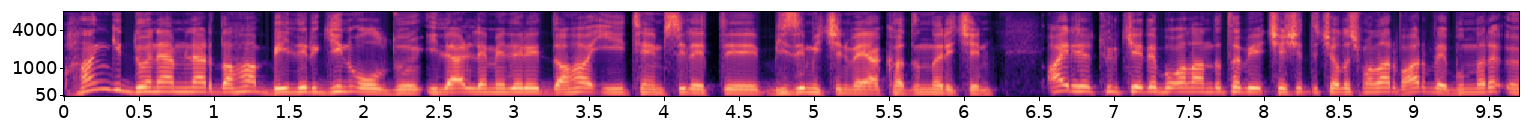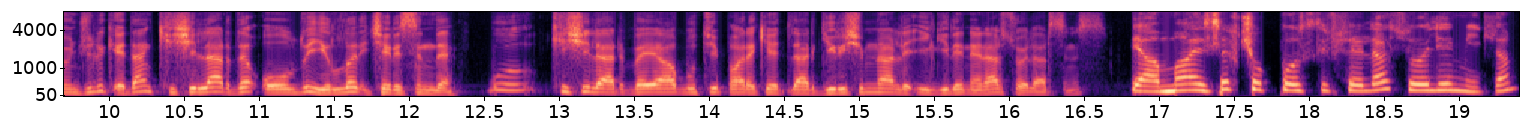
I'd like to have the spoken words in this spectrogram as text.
hangi dönemler daha belirgin olduğu, ilerlemeleri daha iyi temsil etti bizim için veya kadınlar için? Ayrıca Türkiye'de bu alanda tabii çeşitli çalışmalar var ve bunlara öncülük eden kişiler de oldu yıllar içerisinde. Bu kişiler veya bu tip hareketler, girişimlerle ilgili neler söylersiniz? Ya maalesef çok pozitif şeyler söyleyemeyeceğim.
